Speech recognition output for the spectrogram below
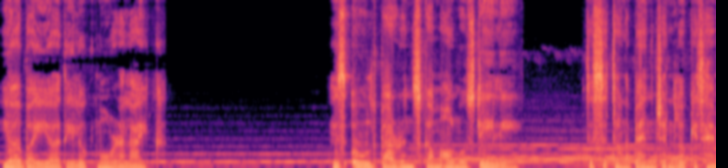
Year by year, they look more alike. His old parents come almost daily to sit on a bench and look at him.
